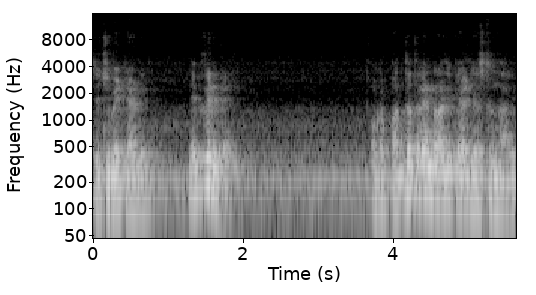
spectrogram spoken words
చిచ్చు పెట్టాడు. ఎవ్రీవే ఒక పద్ధతి లేని రాజకీయాలు చేస్తున్నారు.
